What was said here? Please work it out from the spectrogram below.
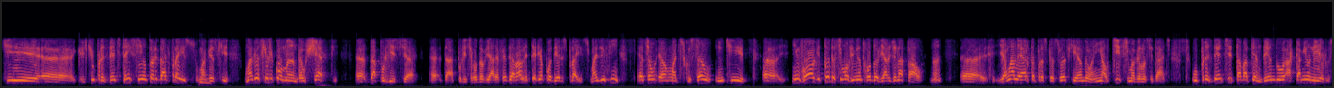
que, é, que o presidente tem sim autoridade para isso, uma, hum. vez que, uma vez que ele comanda o chefe é, da polícia eh, da Polícia Rodoviária Federal, ele teria poderes para isso. Mas, enfim, essa é, é uma discussão em que uh, envolve todo esse movimento rodoviário de Natal. Né? Uh, e é um alerta para as pessoas que andam em altíssima velocidade. O presidente estava atendendo a caminhoneiros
